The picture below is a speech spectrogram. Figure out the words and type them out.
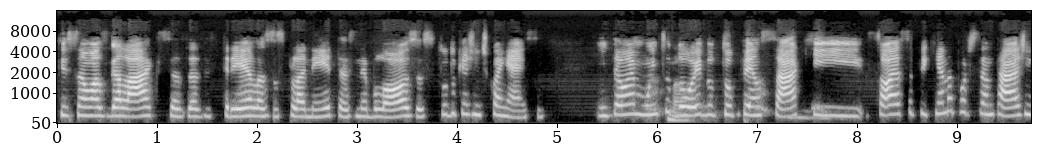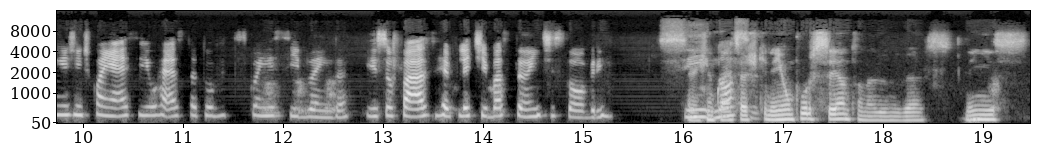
que são as galáxias, as estrelas, os planetas, nebulosas, tudo que a gente conhece. Então é muito Não. doido tu pensar que só essa pequena porcentagem a gente conhece e o resto é tudo desconhecido ainda. Isso faz refletir bastante sobre. Sim, a gente não nossa. conhece acho que nem 1% né, do universo. Nem isso.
